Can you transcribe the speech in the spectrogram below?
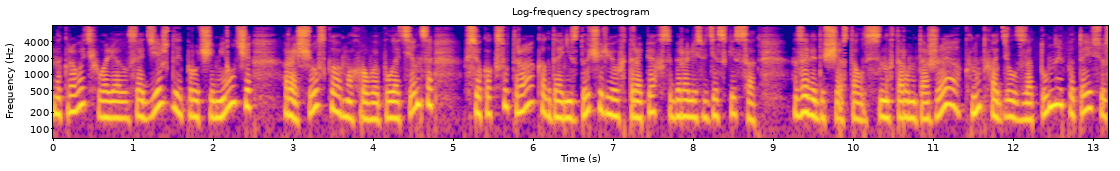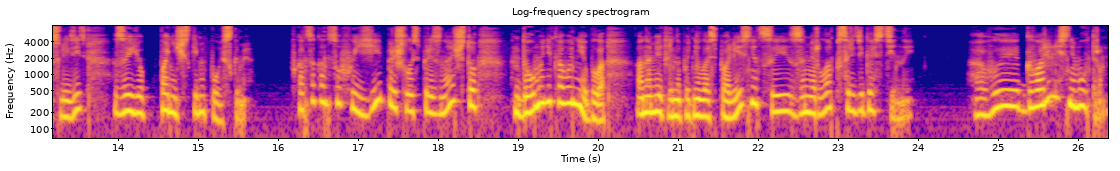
На кровати валялась одежда и прочие мелочи, расческа, махровое полотенце. Все как с утра, когда они с дочерью в торопях собирались в детский сад. Заведующая осталась на втором этаже, а Кнут ходил за Тунной, пытаясь уследить за ее паническими поисками. В конце концов, и ей пришлось признать, что дома никого не было. Она медленно поднялась по лестнице и замерла посреди гостиной. «А вы говорили с ним утром?»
